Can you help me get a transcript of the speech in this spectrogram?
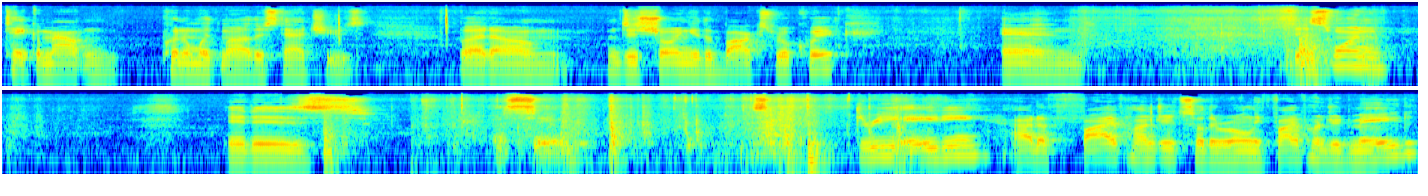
take him out and put him with my other statues. But um, I'm just showing you the box real quick. And this one it is let's see 380 out of 500 so there were only 500 made.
